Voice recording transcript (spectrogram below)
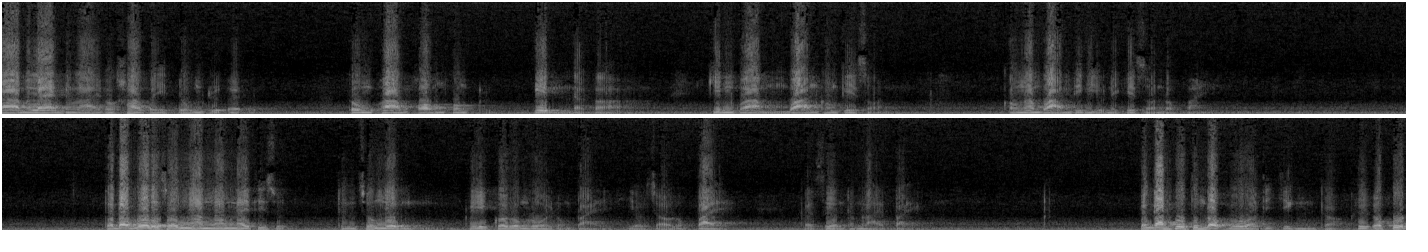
ดาแมลงทั้งหลายก็เข้าไปดมตรงความหอมของกลิ่นแล้วก็กินความหวานของเกสร ของน้ำหวานที่มีอยู่ในเกสรดอกไม้แต่ดอกบัวที่สวยงามนั้นในที่สุดถึงช่วงหนึ่งกรีบก็ร่วงโรยลงไป เหี่ยวเฉาลงไป ก็เสื่อมทำลายไป เป็นการพูดถึงดอกบัวที่จริงก็คือเขาพูด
